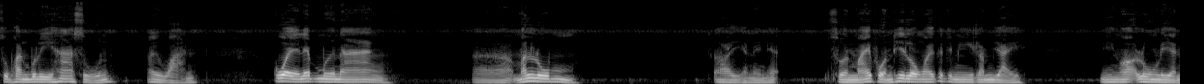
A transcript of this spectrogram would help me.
สุพรรณบุรีห้าศูนย์อ้อยหวาน กล้วยเล็บมือนางมะลุมอะไรกันในเนี้ย ส่วนไม้ผลที่ลงไว้ก็จะมีลำไย มีเงาะโรงเรียน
